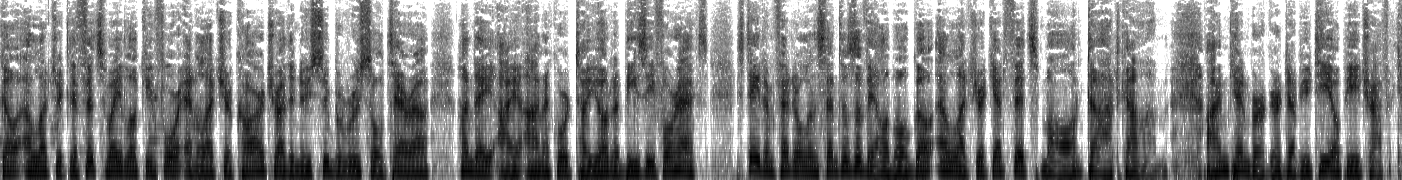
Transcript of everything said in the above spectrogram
Go electric the Fitzway looking for an electric car. Try the new Subaru Solterra, Hyundai Ioniq, or Toyota BZ4X. State and federal incentives available. Go electric at fitzmall.com. I'm Ken Berger, WTOP Traffic.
